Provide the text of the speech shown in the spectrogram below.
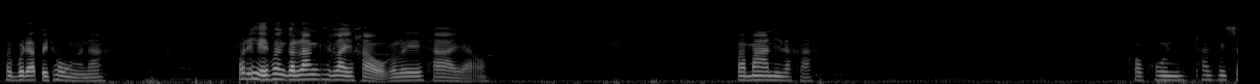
เพิ่นบ่ได้ไปทงอะนะพอได้เห็นเพิ่นกำลังไล่เข่าก็เลยถ่ายเอาประมาณนี้แหละค่ะ ข อบคุณท่านผู้ช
